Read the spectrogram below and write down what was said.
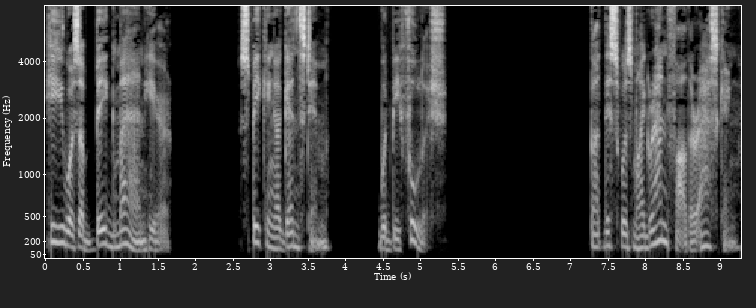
He was a big man here. Speaking against him would be foolish. But this was my grandfather asking,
